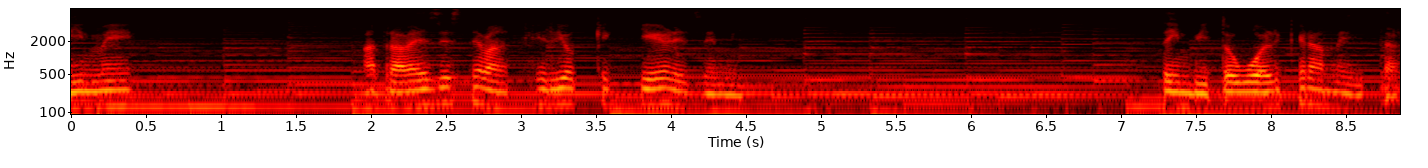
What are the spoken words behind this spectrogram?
Dime a través de este Evangelio qué quieres de mí. Te invito, Walker, a meditar.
